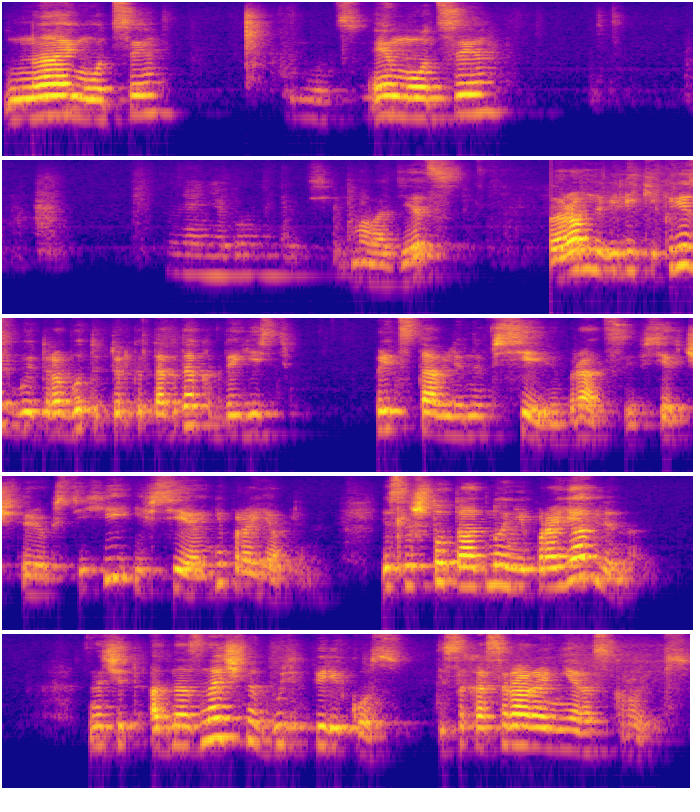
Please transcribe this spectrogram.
на эмоции, эмоции. Молодец. Равно Великий Крест будет работать только тогда, когда есть представлены все вибрации всех четырех стихий и все они проявлены. Если что-то одно не проявлено, значит однозначно будет перекос и сахасрара не раскроется.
